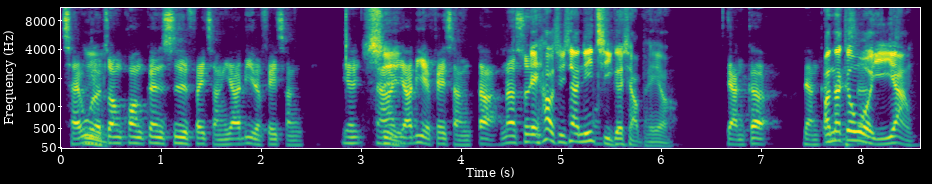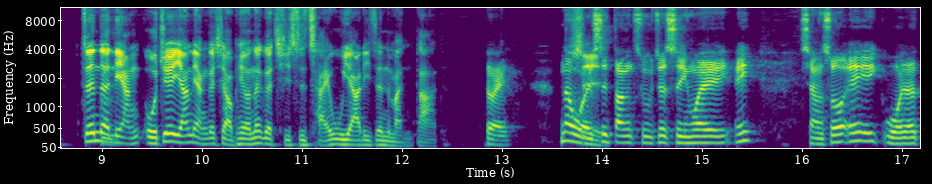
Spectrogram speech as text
财务的状况更是非常压力的，非常压压力也非常大。那所以好奇一下，你几个小朋友？两个，两个。啊，那跟我一样，真的两，我觉得养两个小朋友，那个其实财务压力真的蛮大的。对，那我也是当初就是因为哎，想说哎，我的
